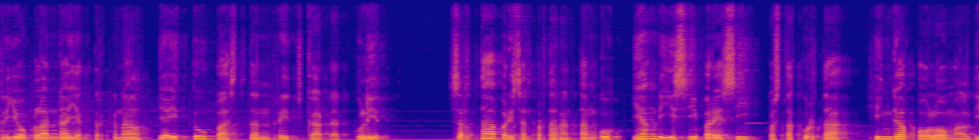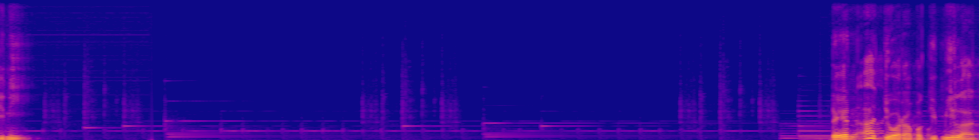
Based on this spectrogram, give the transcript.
trio Belanda yang terkenal yaitu Basten, Rijkaard, dan Gullit serta barisan pertahanan tangguh yang diisi Baresi, Costa Curta, hingga Polo Maldini. DNA juara bagi Milan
